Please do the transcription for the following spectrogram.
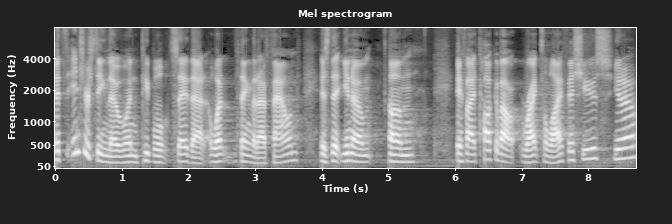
It's interesting, though, when people say that. One thing that I found is that, you know, um, if I talk about right to life issues, you know,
